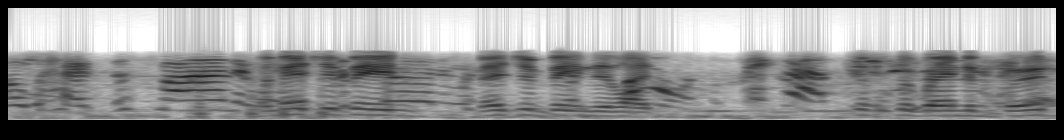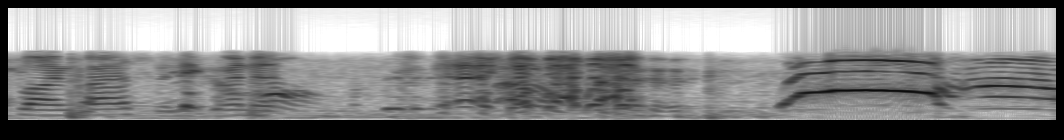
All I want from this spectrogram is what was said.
Oh, we have this one, and we have imagine this being, one, and we imagine being there like the pickup. just a random bird flying past the next minute. Oh. Woo! Oh,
